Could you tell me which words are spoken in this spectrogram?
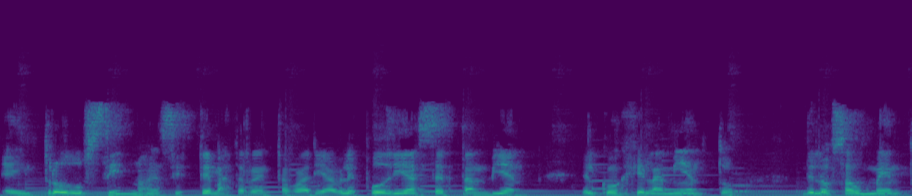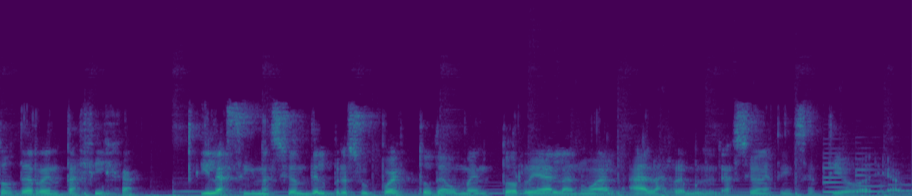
e introducirnos en sistemas de rentas variables podría ser también el congelamiento de los aumentos de renta fija y la asignación del presupuesto de aumento real anual a las remuneraciones de incentivo variable.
